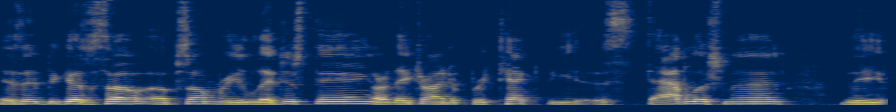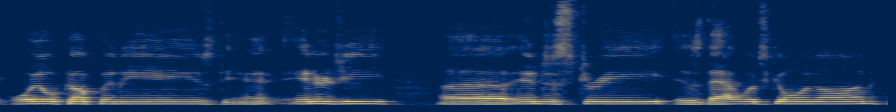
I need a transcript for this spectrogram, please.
Is it because of some, of some religious thing? Are they trying to protect the establishment, the oil companies, the energy uh, industry? Is that what's going on?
